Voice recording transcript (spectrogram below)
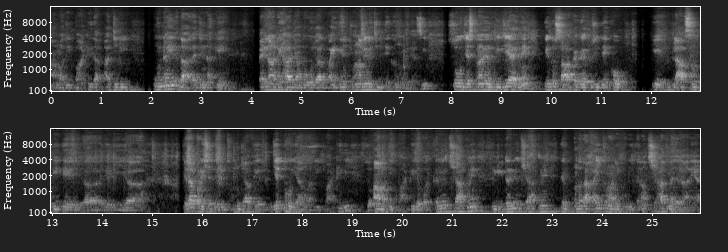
ਆਮ ਆਦਮੀ ਪਾਰਟੀ ਦਾ ਅੱਜ ਵੀ ਉਨਾ ਹੀ ਆਧਾਰ ਹੈ ਜਿੰਨਾ ਕਿ ਪਹਿਲਾਂ ਰਿਹਾ ਜਾਂ 2022 ਦੀਆਂ ਚੋਣਾਂ ਦੇ ਵਿੱਚ ਵੀ ਦੇਖਣ ਨੂੰ ਮਿਲਿਆ ਸੀ। ਸੋ ਜਿਸ ਤਰ੍ਹਾਂ ਦੇ ਨਤੀਜੇ ਆਏ ਨੇ ਇਹ ਤੋਂ ਸਾਫ਼ ਹੈ ਕਿ ਤੁਸੀਂ ਦੇਖੋ ਇਹ ਬਲਾਕ ਸੰਮਤੀ ਤੇ ਜਿਹੜੀ ਅਹ, ਜ਼ਿਲ੍ਹਾ ਪਰਿਸ਼ਦ ਦੇ ਵਿੱਚ ਹੁਣ ਜਾਂ ਫਿਰ ਜਿੱਤ ਹੋਈ ਆਮ ਆਦਮੀ ਪਾਰਟੀ ਦੀ ਸੋ ਆਮ ਆਦਮੀ ਪਾਰਟੀ ਦੇ ਵਰਕਰ ਵੀ ਉਤਸ਼ਾਹਤ ਨੇ ਲੀਡਰ ਵੀ ਉਤਸ਼ਾਹਤ ਨੇ, ਤੇ ਉਹਨਾਂ ਦਾ ਹਾਈ ਕਮਾਂਡ ਵੀ ਪੂਰੀ ਤਰ੍ਹਾਂ ਉਤਸ਼ਾਹਤ ਨਜ਼ਰ ਆ ਰਿਹਾ,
